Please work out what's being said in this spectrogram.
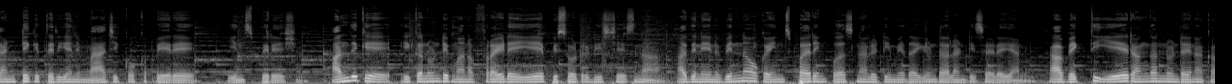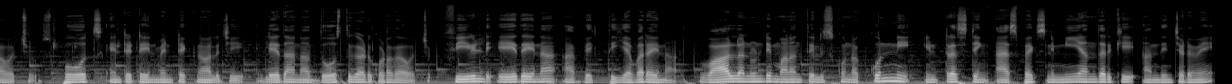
కంటికి తెలియని మ్యాజిక్ ఒక పేరే. ఇన్స్పిరేషన్. అందుకే ఇక నుండి మన ఫ్రైడే ఏ ఎపిసోడ్ రిలీజ్ చేసినా అది నేను విన్న ఒక ఇన్స్పైరింగ్ పర్సనాలిటీ మీద అయి ఉండాలని డిసైడ్ అయ్యాను. ఆ వ్యక్తి ఏ రంగం నుండైనా కావచ్చు స్పోర్ట్స్ ఎంటర్టైన్మెంట్ టెక్నాలజీ లేదా నా దోస్తుగాడు కూడా కావచ్చు ఫీల్డ్ ఏదైనా ఆ వ్యక్తి ఎవరైనా వాళ్ళ నుండి మనం తెలుసుకున్న కొన్ని ఇంట్రెస్టింగ్ ఆస్పెక్ట్స్ని మీ అందరికీ అందించడమే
